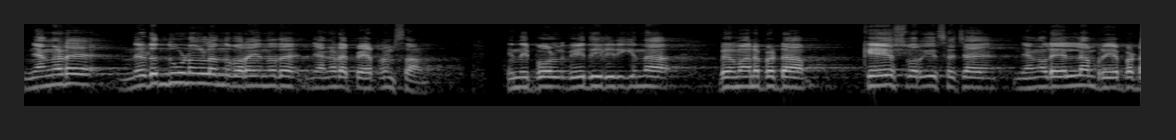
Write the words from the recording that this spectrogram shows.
ഞങ്ങളുടെ നെടുന്തൂണുകൾ എന്ന് പറയുന്നത് ഞങ്ങളുടെ പേട്രൻസാണ് ഇന്നിപ്പോൾ വേദിയിലിരിക്കുന്ന ബഹുമാനപ്പെട്ട കെ എസ് വർഗീസ് അച്ചായൻ ഞങ്ങളുടെ എല്ലാം പ്രിയപ്പെട്ട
